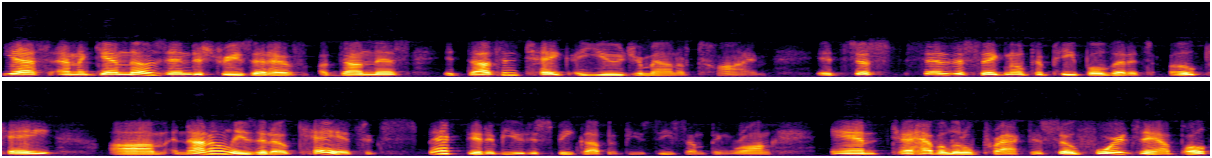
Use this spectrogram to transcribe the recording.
Yes, and again, those industries that have uh, done this, it doesn't take a huge amount of time. It's just sends a signal to people that it's okay. Um, not only is it okay, it's expected of you to speak up if you see something wrong and to have a little practice. So, for example,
